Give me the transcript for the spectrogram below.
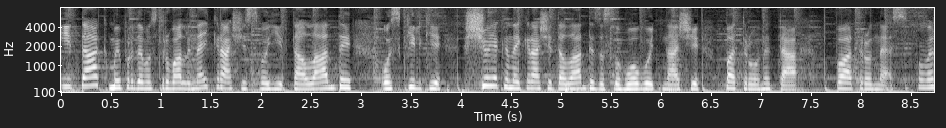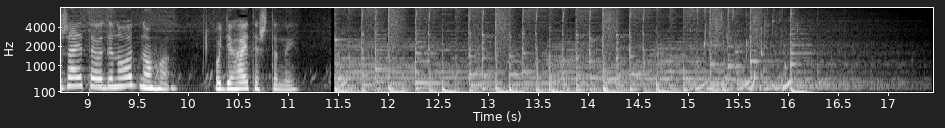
І так ми продемонстрували найкращі свої таланти, оскільки що як не найкращі таланти заслуговують наші патрони та патронес. Поважайте один одного. Одягайте штани.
